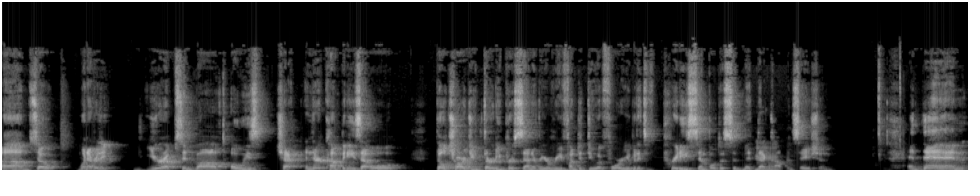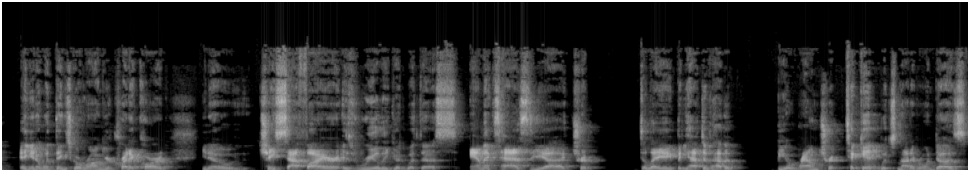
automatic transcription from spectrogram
us. Um, so whenever the, Europe's involved, always check. And there are companies that will they'll charge you 30% of your refund to do it for you, but it's pretty simple to submit that mm-hmm. compensation. And then, you know, when things go wrong, your credit card, you know, Chase Sapphire is really good with this. Amex has the uh, trip delay, but you have to have a be a round trip ticket, which not everyone does.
